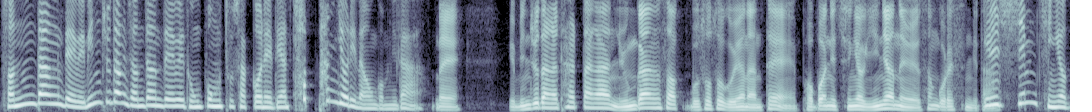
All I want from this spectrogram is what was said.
전당대회 민주당 전당대회 동봉투 사건에 대한 첫 판결이 나온 겁니다. 네. 민주당을 탈당한 윤관석 무소속 의원한테 법원이 징역 2년을 선고를 했습니다. 1심 징역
